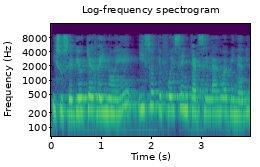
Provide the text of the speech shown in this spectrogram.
Y sucedió que el rey Noé hizo que fuese encarcelado a Binadí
